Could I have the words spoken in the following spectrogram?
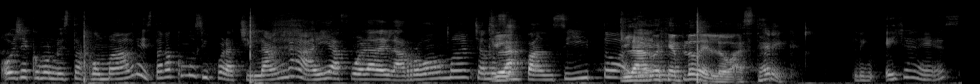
Oye, como nuestra comadre, estaba como si fuera chilanga ahí afuera de la Roma, echándose Cla- un pancito. Claro en- ejemplo de lo aesthetic. Ella es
